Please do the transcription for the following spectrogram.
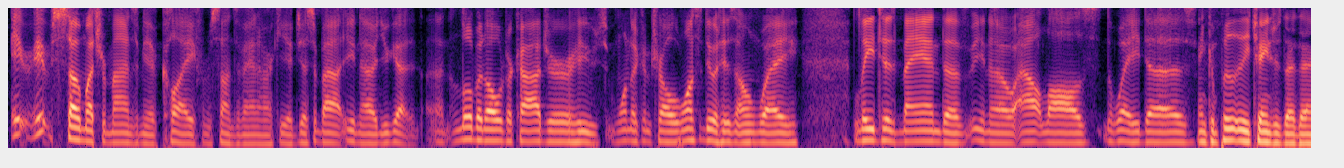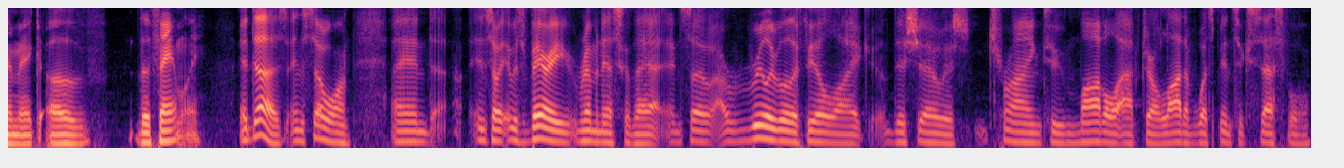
it, it so much reminds me of Clay from Sons of Anarchy. Of just about you know, you got a little bit older codger who's wanting to control, wants to do it his own way, leads his band of you know outlaws the way he does. and completely changes the dynamic of the family. It does, and so on, and uh, and so it was very reminiscent of that, and so I really, really feel like this show is trying to model after a lot of what's been successful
